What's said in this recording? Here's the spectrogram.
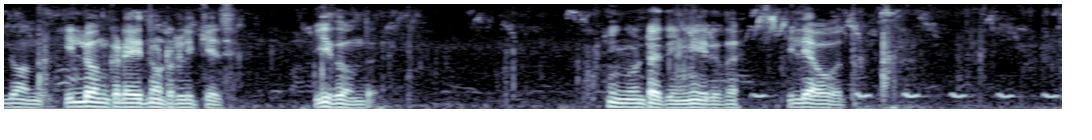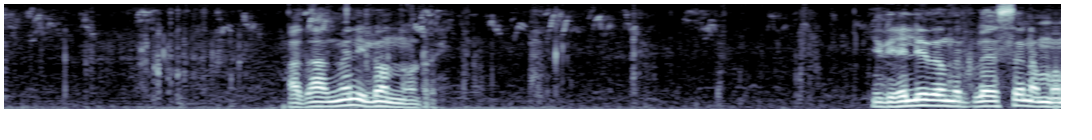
ಇಲ್ಲೊಂದು ಇಲ್ಲೊಂದು ಕಡೆ ಐತೆ ನೋಡ್ರಿ ಲೀಕೇಜ್ ಇದೊಂದು ಹಿಂಗೆ ಉಂಟೈತಿ, ಹಿಂಗೆ ನೀರಿದೆ. ಇಲ್ಲೇ ಹೋಗುತ್ತೆ ಅದಾದಮೇಲೆ ಇಲ್ಲೊಂದು ನೋಡ್ರಿ. ಇದು ಎಲ್ಲಿದೆ ಅಂದ್ರೆ ಪ್ಲೇಸ್ ನಮ್ಮ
